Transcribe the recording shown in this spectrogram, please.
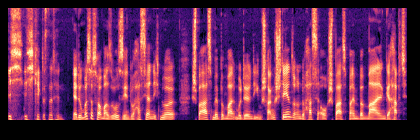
Ich, ich krieg das nicht hin. Ja, du musst das auch mal so sehen. Du hast ja nicht nur Spaß mit bemalten Modellen, die im Schrank stehen, sondern du hast ja auch Spaß beim Bemalen gehabt.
